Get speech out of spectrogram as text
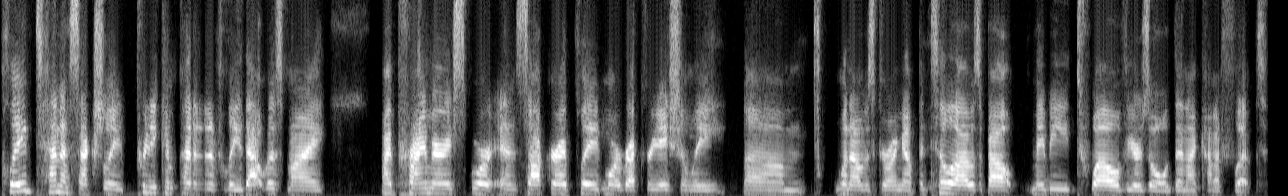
played tennis actually pretty competitively. That was my my primary sport and soccer I played more recreationally um, when I was growing up until I was about maybe 12 years old. Then I kind of flipped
